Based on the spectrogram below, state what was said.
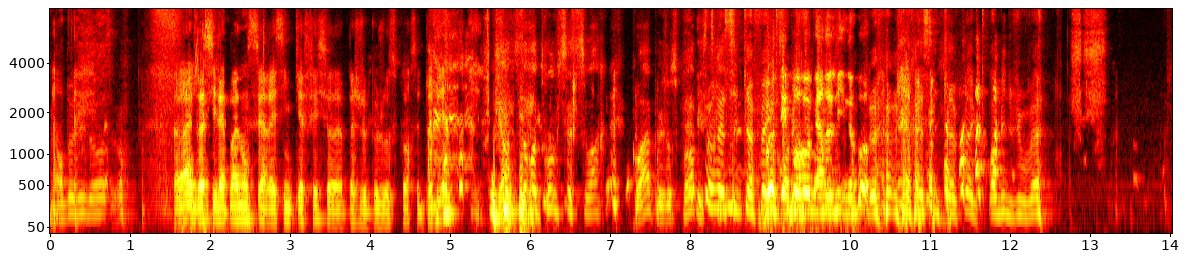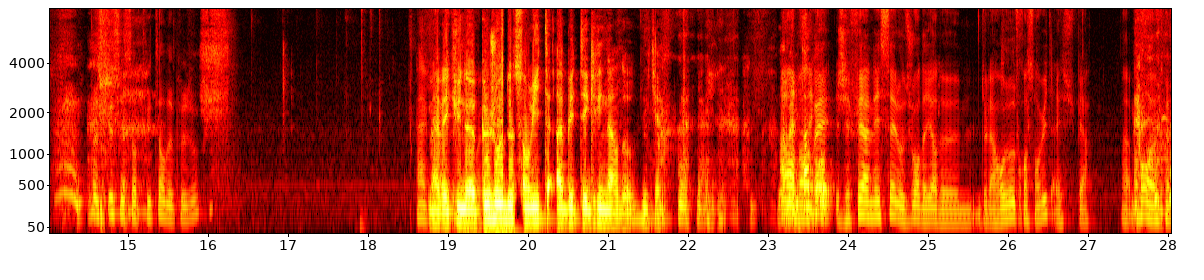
Merdolino, c'est bon. Ça va, déjà s'il a pas annoncé un Racing Café sur la page de Peugeot Sport, c'est déjà bien. Et on se retrouve ce soir. Quoi, Peugeot Sport Le Racing Café Votez 3000 pour vos Merdolino le Racing Café avec 3000 viewers. Parce que c'est sur Twitter de Peugeot. Ah, Mais avec une Peugeot 208 ABT Grinardo, nickel. Ah, En même mais temps, en vrai, j'ai fait un essai l'autre jour d'ailleurs de, de la Renault 308, elle est super. Vraiment, euh,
